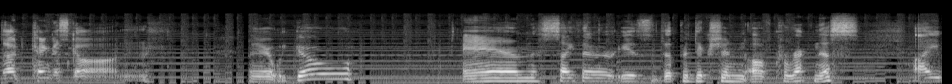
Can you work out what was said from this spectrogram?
that Kangaskhan! There we go. And Scyther is the prediction of correctness. I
